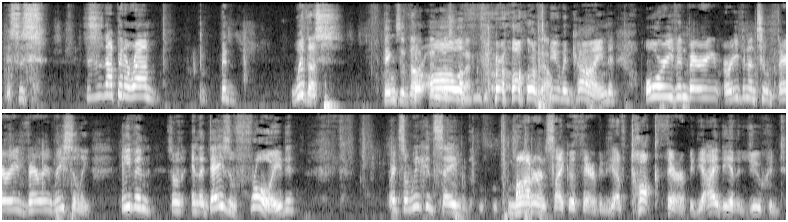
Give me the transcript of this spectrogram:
this is this has not been around, been with us Things have for not been all this of way. for all of No. humankind, or even very, or even until very, very recently. Even so, in the days of Freud, right? So we could say modern psychotherapy, of talk therapy, the idea that you could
